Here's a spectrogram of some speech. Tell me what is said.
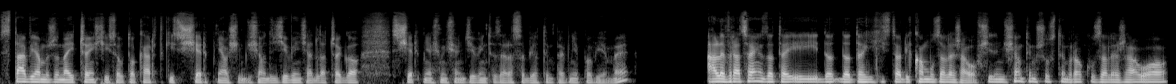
Stawiam, że najczęściej są to kartki z sierpnia 89, a dlaczego z sierpnia 89, to zaraz sobie o tym pewnie powiemy. Ale wracając do tej, do, do tej historii, komu zależało? W 76 roku zależało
